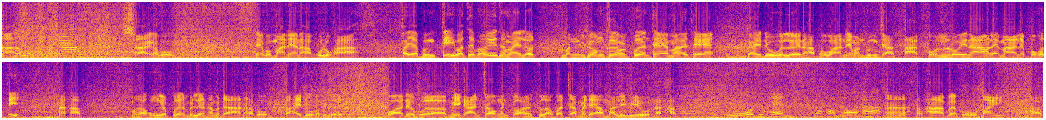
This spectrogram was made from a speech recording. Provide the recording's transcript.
อ่าต้นทุนเก้าใช่ไหมคะใช่ครับผม เนี่ยประมาณเนี้ยนะครับคุณลูกค้า ก็อย่าเพิ่งติว่าเธอเอ้ยทำไมรถ มันเครื่องเครื่องมันเปื้อนแท้มาอะไรแท้ก็ให้ดูกันเลยนะครับ เพราะว่าเนี่ยมันเพิ่งจะตากฝนลุยน้ำอะไรมาเนี่ยปกตินะครับ มันก็คงจะเปื้อนเป็นเรื่องธรรมดานะครับผมก็ให้ดูกันไปเลย เพราะว่าเดี๋ยวเผื่อมีการจองกันก่อน เราก็จะไม่ได้เอามารีวิวนะครับโอ้โหดูแผ่นแล้วความร้อนนะคะอ่าสภาพแบบโอ้โหใหม่นะครับ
